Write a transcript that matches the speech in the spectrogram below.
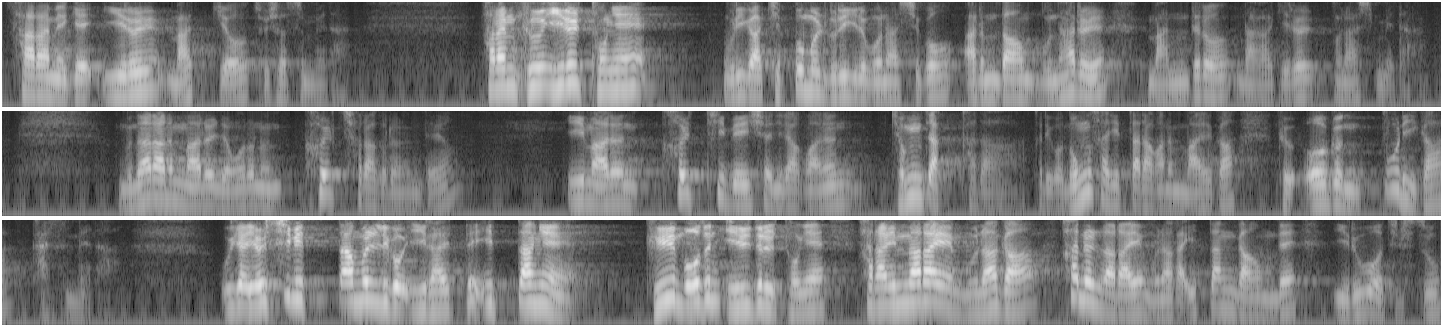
사람에게 일을 맡겨 주셨습니다. 하나님 그 일을 통해 우리가 기쁨을 누리기를 원하시고 아름다운 문화를 만들어 나가기를 원하십니다. 문화라는 말을 영어로는 culture라 그러는데요. 이 말은 cultivation이라고 하는 경작하다 그리고 농사짓다라고 하는 말과 그 어근 뿌리가 같습니다. 우리가 열심히 땀 흘리고 일할 때 이 땅에 그 모든 일들을 통해 하나님 나라의 문화가 하늘 나라의 문화가 이 땅 가운데 이루어질 수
